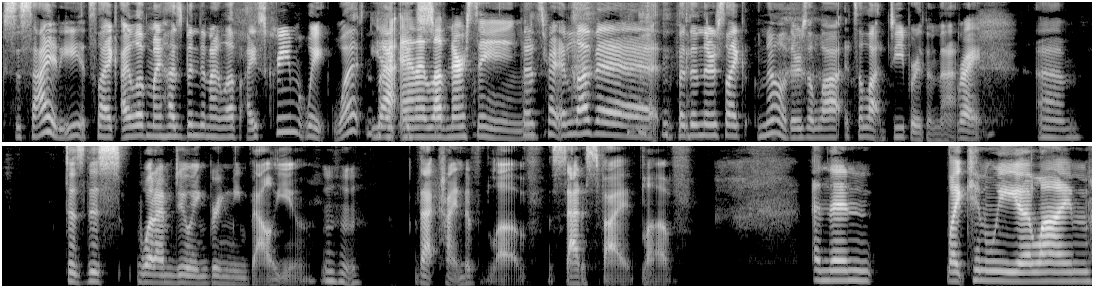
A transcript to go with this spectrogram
society, it's like I love my husband and I love ice cream. Wait, what? Yeah, Like, and I love nursing. That's right. I love it. but then there's like no, there's a lot. It's a lot deeper than that. right. Um. Does this what I'm doing bring me value? hmm that kind of love, satisfied love. And then like can we align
